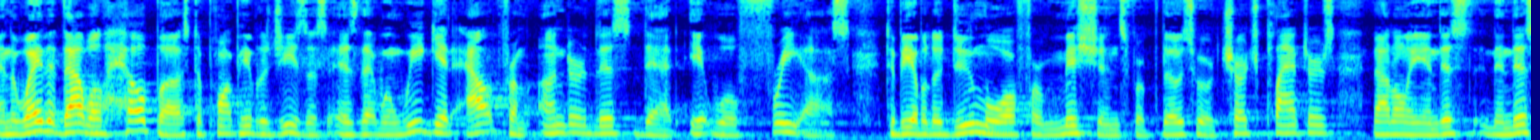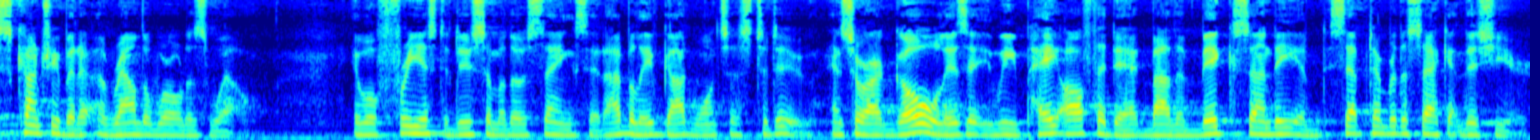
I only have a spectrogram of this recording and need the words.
And the way that that will help us to point people to Jesus is that when we get out from under this debt, it will free us to be able to do more for missions for those who are church planters, not only in this, in this country, but around the world as well. It will free us to do some of those things that I believe God wants us to do. And so our goal is that we pay off the debt by the big Sunday of September the 2nd this year.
